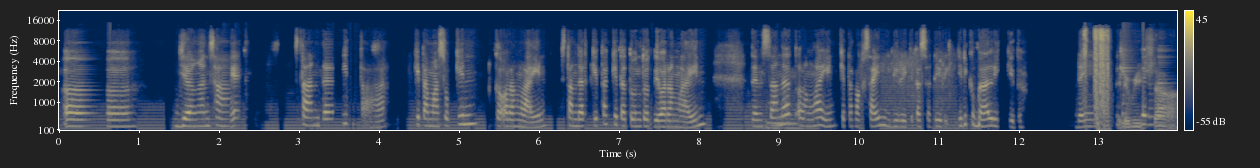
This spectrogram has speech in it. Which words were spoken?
eh jangan sampai standar kita kita masukin ke orang lain, standar kita kita tuntut di orang lain, dan standar Hmm. orang lain kita paksain di diri kita sendiri. Jadi kebalik gitu. Dan Tidak bisa.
